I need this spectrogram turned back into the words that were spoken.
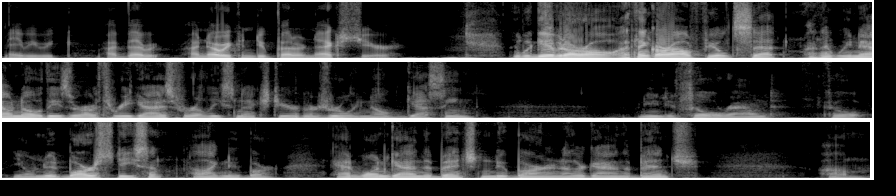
maybe we. I bet. we- I know we can do better next year. I think we gave it our all. I think our outfield set. I think we now know these are our three guys for at least next year. There's really no guessing. We need to fill around. Fill, you know, Nootbaar's decent. I like Nootbaar. Add one guy on the bench, Nootbaar and another guy on the bench. Um,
